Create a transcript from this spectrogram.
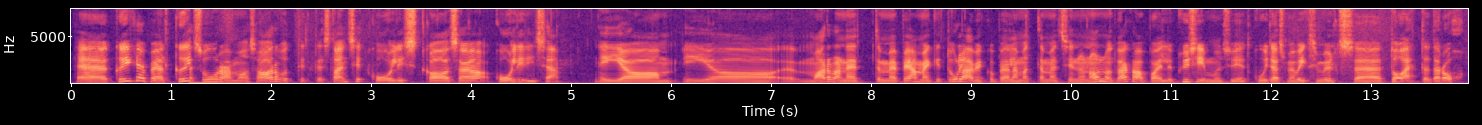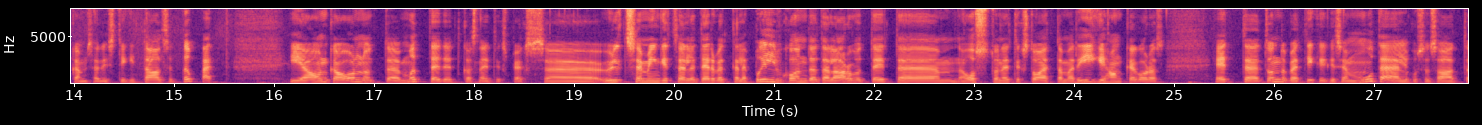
Äh, kõigepealt kõige suurem osa arvutitest andsid koolist kaasa koolid ise. Ja, ja ma arvan, et me peamegi tuleviku peale mõtlema, et siin on olnud väga palju küsimusi, et kuidas me võiksime üldse toetada rohkem sellist digitaalset õpet. Ja on ka olnud mõtteid, et kas näiteks peaks äh, üldse mingitele tervetele põlvkondadele arvuteid äh, ostu näiteks toetama riigihanke korras et äh, tundub, et ikkagi see mudel, kus sa saad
